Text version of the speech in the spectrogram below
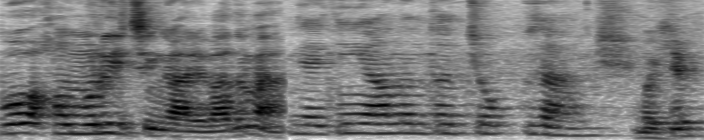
Bu hamuru için galiba değil mi? Zeytinyağının tadı çok güzelmiş. Bakayım.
